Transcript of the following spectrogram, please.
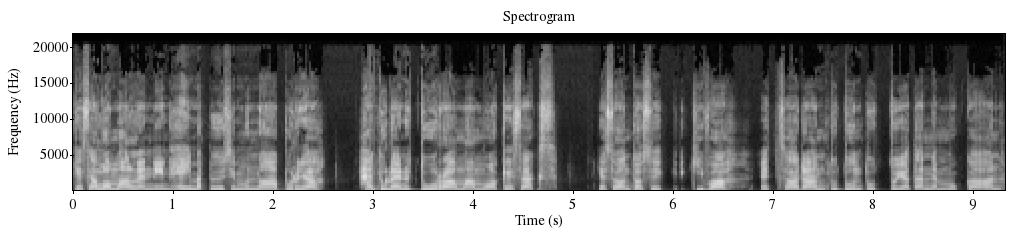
kesälomalle, niin hei mä pyysin mun naapuria, hän tulee nyt tuuraamaan mua kesäksi. Ja se on tosi kiva, että saadaan tutun tuttuja tänne mukaan.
